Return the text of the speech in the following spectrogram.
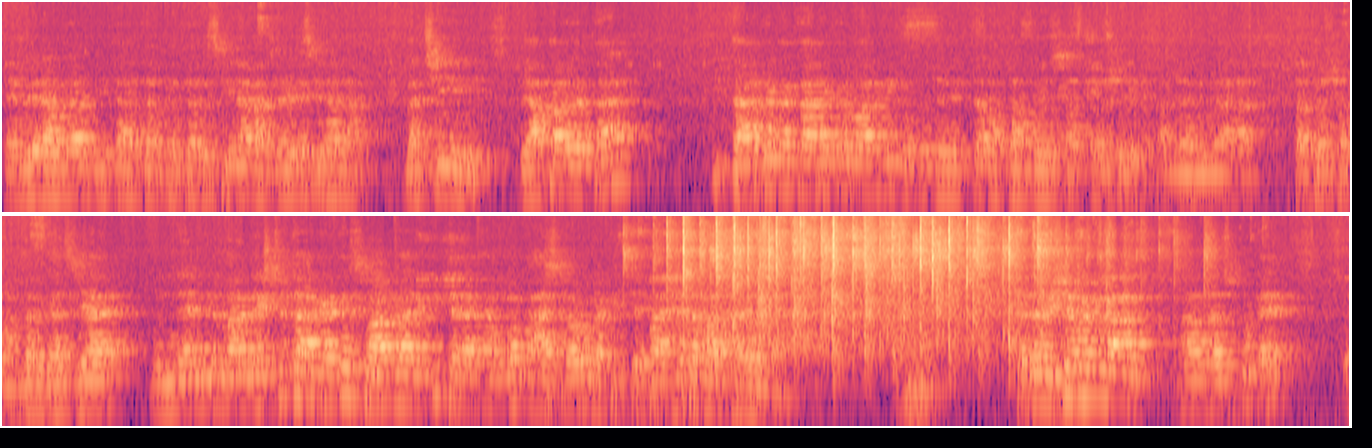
ఎల్వి రావు గారు మిగతా అందరు పెద్దలు శ్రీనాథ జగన్ శ్రీనాథ మంచి వ్యాపారవేత్త ఈ ధార్మిక కార్యక్రమాలకి ముందు వ్యక్తి మా తమ్ముడు సంతోషుడు అందరూ కూడా సంతోషం అందరూ కలిసి చేయాలి. నేను మన నెక్స్ట్ టార్గెట్ స్వామివారికి తెలంగాణలో ఒక ఆశ్రమం కట్టించే బాధ్యత మా పై ఉంది. పెద్ద విషయం ఏం కాదు మనం తలుచుకుంటే సో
